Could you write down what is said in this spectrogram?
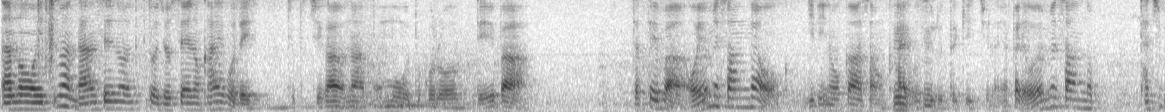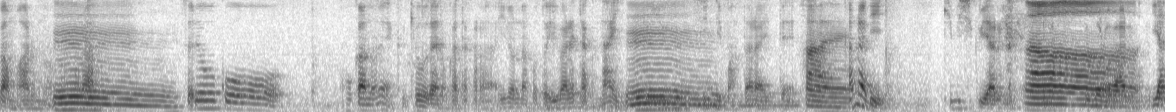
あの一番男性のと女性の介護でちょっと違うなと思うところって言えば例えばお嫁さんがお義理のお母さんを介護する時っていうのはやっぱりお嫁さんの立場もあるものうだからそれをこう他のね兄弟の方からいろんなことを言われたくないっていう心理も働いてはい。かなり厳しくやるところがある。や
